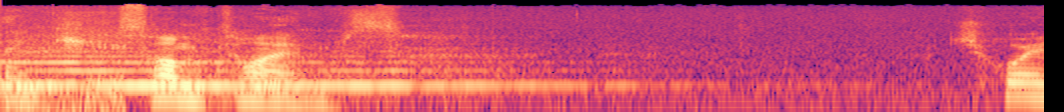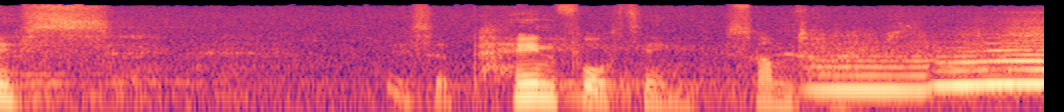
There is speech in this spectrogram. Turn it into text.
Thank you. Sometimes choice is a painful thing, sometimes.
